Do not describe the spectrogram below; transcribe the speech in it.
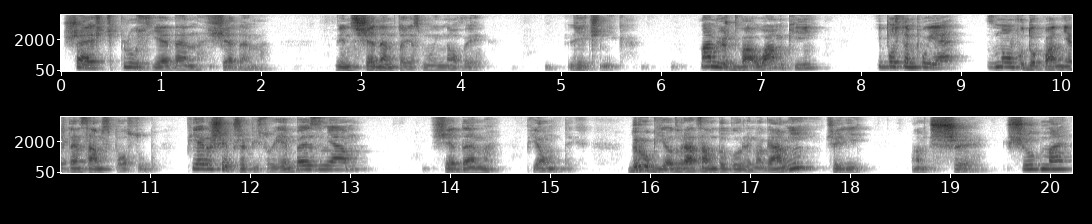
6 plus 1 7. Więc 7 to jest mój nowy licznik. Mam już dwa ułamki i postępuję znowu dokładnie w ten sam sposób. Pierwszy przepisuję bez zmian 7 piątych. Drugi odwracam do góry nogami, czyli mam 3 siódme.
